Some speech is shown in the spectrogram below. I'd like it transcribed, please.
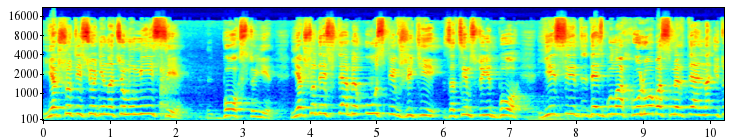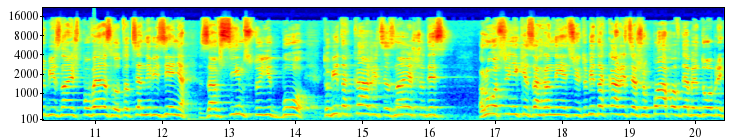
Якщо ти сьогодні на цьому місці, Бог стоїть. Якщо десь в тебе успіх в житті, за цим стоїть Бог. Якщо десь була хвороба смертельна і тобі, знаєш, повезло, то це не везіння. За всім стоїть Бог. Тобі так кажеться, знаєш, що десь родственники за границею, тобі так кажеться, що папа в тебе добрий,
